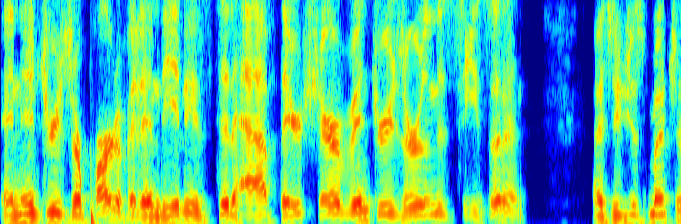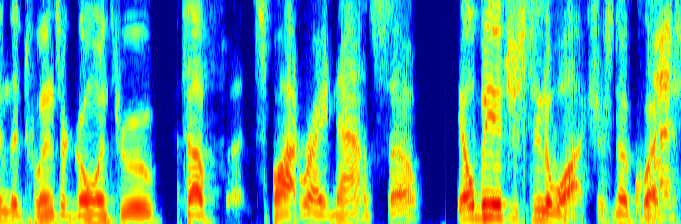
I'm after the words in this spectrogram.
and injuries are part of it. And the Indians did have their share of injuries early in the season, and as you just mentioned, the Twins are going through a tough spot right now. So it'll be interesting to watch. There's no question.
